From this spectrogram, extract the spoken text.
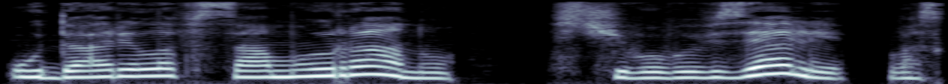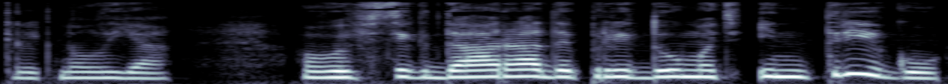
ударила в самую рану. «С чего вы взяли?» — воскликнул я. «Вы всегда рады придумать интригу,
